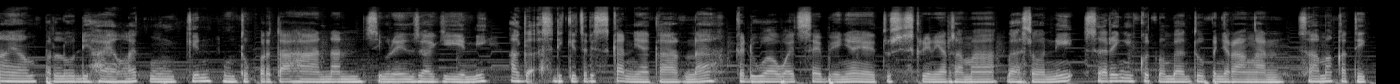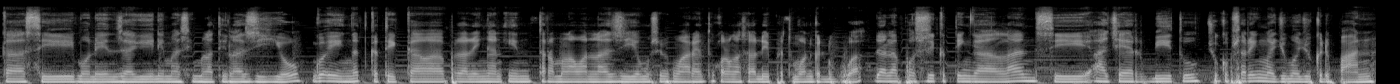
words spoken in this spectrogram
nah yang perlu di highlight mungkin untuk pertahanan Simone Inzaghi ini agak sedikit riskan ya karena kedua white CB-nya yaitu si Skriniar sama Bastoni sering ikut membantu penyerangan. Sama ketika si Mone Inzaghi ini masih melatih Lazio, gue inget ketika pertandingan Inter melawan Lazio musim kemarin tuh kalau nggak salah di pertemuan kedua dalam posisi ketinggalan si ACRB itu cukup sering maju-maju ke depan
